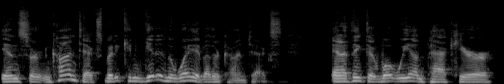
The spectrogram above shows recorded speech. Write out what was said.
in certain contexts, but it can get in the way of other contexts. And I think that what we unpack here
